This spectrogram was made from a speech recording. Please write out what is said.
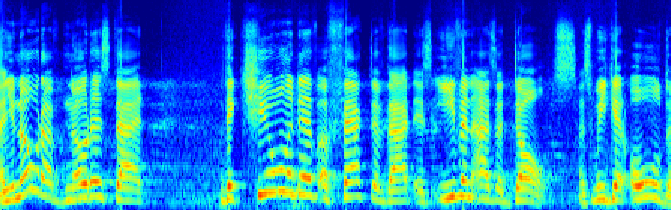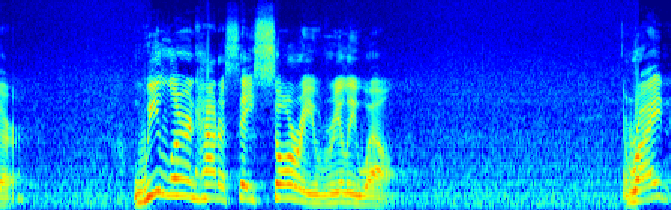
And you know what I've noticed? That the cumulative effect of that is even as adults, as we get older, we learn how to say sorry really well. Right?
